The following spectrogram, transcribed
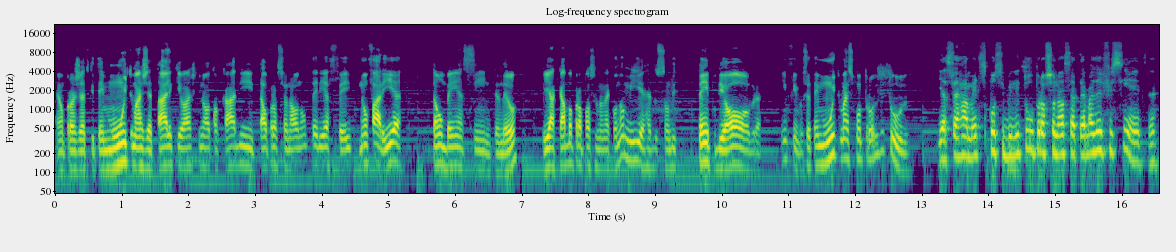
é um projeto que tem muito mais detalhe que eu acho que no AutoCAD tal profissional não teria feito, não faria tão bem assim, entendeu? E acaba proporcionando economia, redução de tempo de obra, enfim, você tem muito mais controle de tudo. E as ferramentas possibilitam o profissional ser até mais eficiente, né?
